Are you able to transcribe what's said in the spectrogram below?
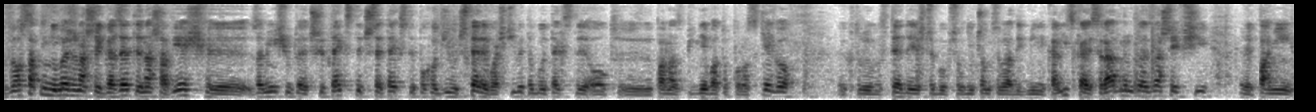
W ostatnim numerze naszej gazety Nasza Wieś yy, zamieniliśmy tutaj trzy teksty. Trzy teksty pochodziły, cztery właściwie, to były teksty od yy, pana Zbigniewa Toporowskiego, yy, który wtedy jeszcze był przewodniczącym Rady Gminy Kaliska, jest radnym z naszej wsi. Pani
